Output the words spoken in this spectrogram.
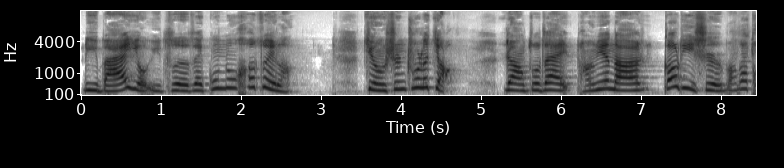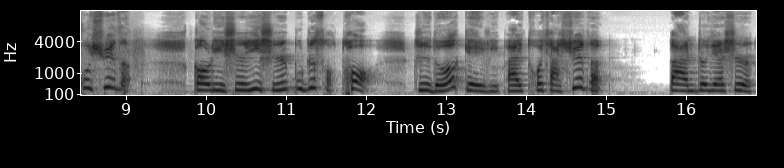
李白有一次在宫中喝醉了，竟伸出了脚，让坐在旁边的高力士帮他脱靴子。高力士一时不知所措，只得给李白脱下靴子。但这件事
